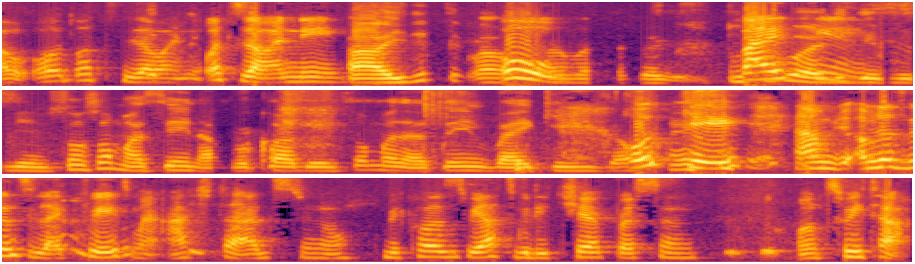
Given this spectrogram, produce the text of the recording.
Uh, what what is our name? What is our name? Ah, you didn't. Uh, Oh, people already gave Vikings. me names. Some some are saying avocado, some are saying Vikings. Okay, I'm I'm just going to like create my hashtags, you know, because we have to be the chairperson on Twitter.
